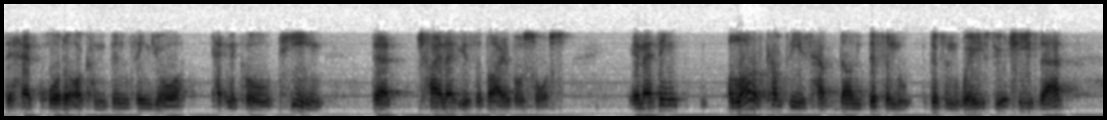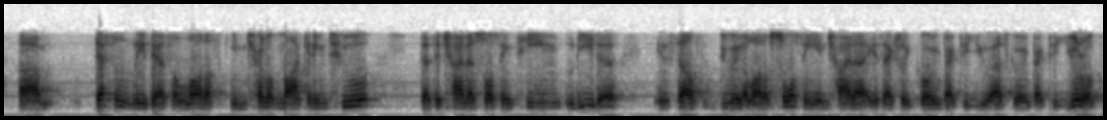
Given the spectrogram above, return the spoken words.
the headquarter or convincing your technical team that China is a viable source. And I think a lot of companies have done different different ways to achieve that. Um, definitely, there's a lot of internal marketing tool that the China sourcing team leader, instead of doing a lot of sourcing in China, is actually going back to U.S., going back to Europe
